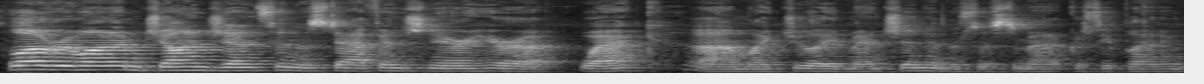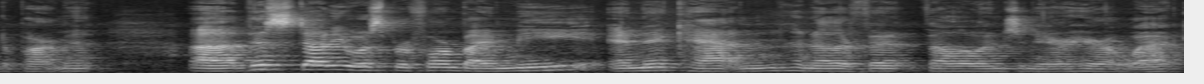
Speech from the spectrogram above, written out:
Hello, everyone. I'm John Jensen, the staff engineer here at WECC, um, like Julie mentioned, in the System Adequacy Planning Department. Uh, this study was performed by me and Nick Hatton, another fellow engineer here at WECC,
